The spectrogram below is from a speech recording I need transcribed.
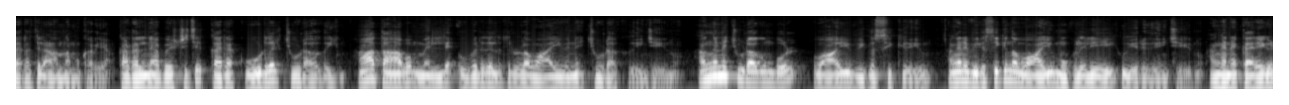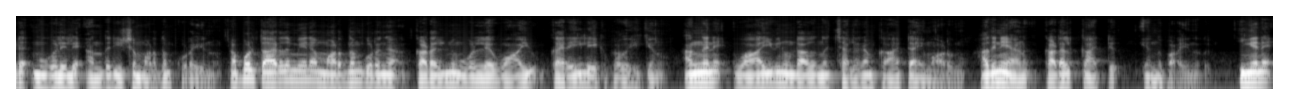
തരത്തിലാണെന്ന് നമുക്കറിയാം. കടലിനെ അപേക്ഷിച്ച് കര കൂടുതൽ ചൂടാകുകയും ആ താപം മെല്ലെ ഉപരിതലത്തിലുള്ള വായുവിനെ ചൂടാക്കുകയും ചെയ്യുന്നു. അങ്ങനെ ചൂടാകുമ്പോൾ വായു വികസിക്കുകയും അങ്ങനെ വികസിക്കുന്ന വായു മുകളിലേക്ക് ഉയരുകയും ചെയ്യുന്നു. അങ്ങനെ കരയുടെ മുകളിലെ അന്തരീക്ഷ മർദ്ദം കുറയുന്നു. അപ്പോൾ താരതമ്യേന മർദ്ദം കുറഞ്ഞ കടലിനു മുകളിലെ വായു കരയിലേക്ക് പ്രവഹിക്കുന്നു. അങ്ങനെ വായുവിനുണ്ടാകുന്ന ചലനം കാറ്റായി മാറുന്നു. അതിനെയാണ് കടൽക്കാറ്റ് കാറ്റ് എന്ന് പറയുന്നത്. ഇങ്ങനെ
